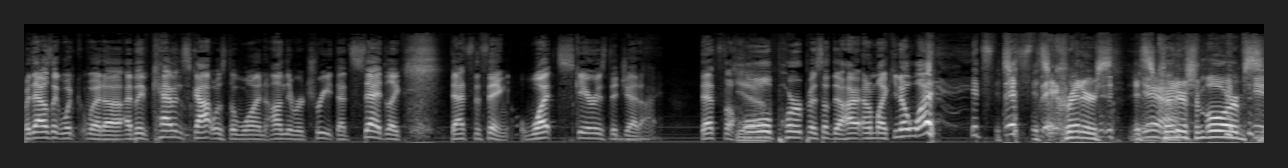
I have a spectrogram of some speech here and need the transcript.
but that was like what what uh, I believe Cavan Scott was the one on the retreat that said like that's the thing. What scares the Jedi? That's the Yeah. whole purpose of the High. And I'm like, you know what? It's, It's this. it's thing. critters. It's Yeah. critters from orbs.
